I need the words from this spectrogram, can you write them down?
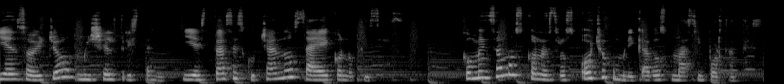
¿Quién soy yo? Michelle Tristán y estás escuchando Saeco Noticias. Comenzamos con nuestros ocho comunicados más importantes.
